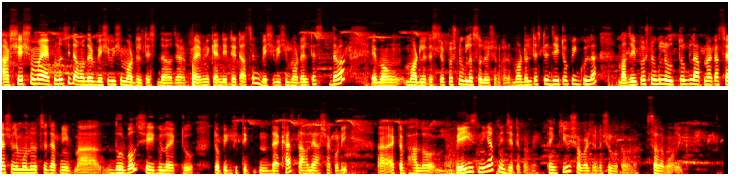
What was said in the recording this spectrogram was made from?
আর শেষ সময় এখন উচিত আমাদের বেশি, বেশি মডেল টেস্ট দেওয়া। যারা প্রাইমারি ক্যান্ডিডেট আছেন বেশি, বেশি মডেল টেস্ট দেওয়া এবং মডেল টেস্টের প্রশ্নগুলো সলিউশন করা। মডেল টেস্টের যেই টপিকগুলা বা যেই প্রশ্নগুলোর উত্তরগুলো আপনার কাছে আসলে মনে হচ্ছে যে আপনি দুর্বল সেইগুলো একটু টপিক ভিত্তিক দেখা। তাহলে আশা করি একটা ভালো বেইস নিয়ে আপনি যেতে পারবেন। থ্যাংক ইউ সবার জন্য শুভকামনা। আসসালামু আলাইকুম।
